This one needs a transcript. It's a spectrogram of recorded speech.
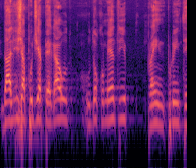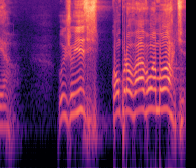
dali já podia pegar o, o documento e ir para o enterro. Os juízes comprovavam a morte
